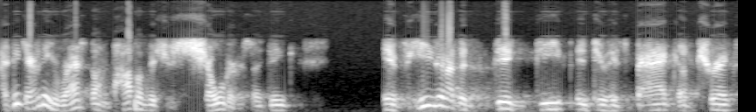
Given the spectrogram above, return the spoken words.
I think everything rests on Popovich's shoulders. I think if he's going to have to dig deep into his bag of tricks,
